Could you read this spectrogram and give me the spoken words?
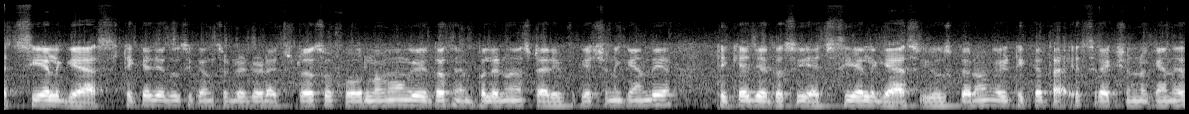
HCl ਗੈਸ ਠੀਕ ਹੈ? ਜੇ ਤੁਸੀਂ ਕਨਸੈਂਟ੍ਰੇਟਡ H2SO4 ਲਵੋਗੇ, ਤਾਂ ਸਿੰਪਲ ਇਹਨੂੰ ਐਸਟਰੀਫਿਕੇਸ਼ਨ ਕਹਿੰਦੇ ਆ, ਠੀਕ ਹੈ? ਜੇ ਤੁਸੀਂ HCl ਗੈਸ ਯੂਜ਼ ਕਰੋਗੇ, ਠੀਕ ਹੈ, ਤਾਂ ਇਸ ਰਿਐਕਸ਼ਨ ਨੂੰ ਕਹਿੰਦੇ ਆ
